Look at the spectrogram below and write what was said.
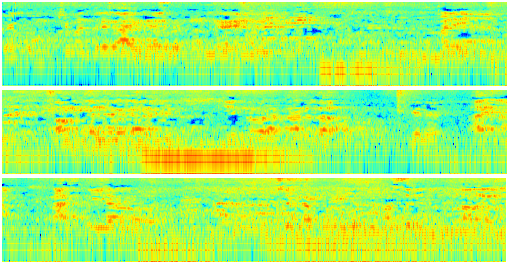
ఉప ముఖ్యమంత్రిగా ఆయన నిలబెట్టడం మరి పవన్ కళ్యాణ్ గారు ఎన్నో రకాలుగా ఆయన రాజకీయాల్లో వచ్చినప్పుడు విమర్శలు చెప్తున్నారు ఆయన.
